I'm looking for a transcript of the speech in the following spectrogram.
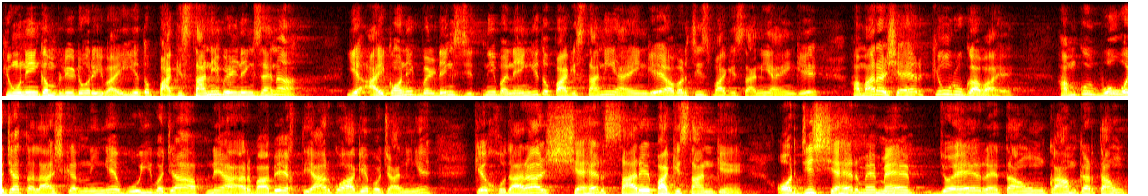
क्यों नहीं कंप्लीट हो रही भाई? ये तो पाकिस्तानी बिल्डिंग्स है ना। ये आइकॉनिक बिल्डिंग्स जितनी बनेंगी तो पाकिस्तानी आएँगे ओवरसीज़ पाकिस्तानी आएँगे। हमारा शहर क्यों रुका हुआ है? हमको वो वजह तलाश करनी है, वही वजह अपने अरबाब इख्तियार को आगे पहुँचानी है कि खुदारा शहर सारे पाकिस्तान के हैं। और जिस शहर में मैं जो है रहता हूँ, काम करता हूँ,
